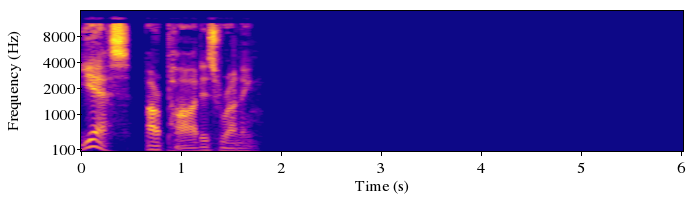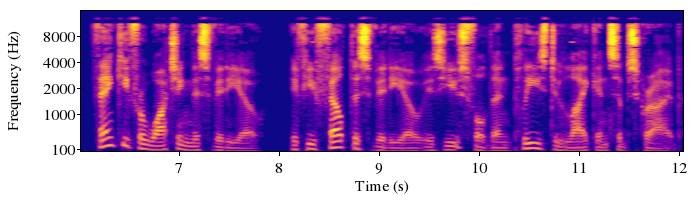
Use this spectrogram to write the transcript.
Yes, our pod is running. Thank you for watching this video. If you felt this video is useful then please do like and subscribe.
